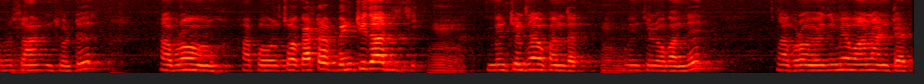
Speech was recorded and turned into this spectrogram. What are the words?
ஒரு சாமின்னு சொல்லிட்டு. அப்புறம் அப்போ கரெக்டாக பெஞ்சு தான் இருந்துச்சு. பெஞ்சில் தான் உட்காந்தார் பெஞ்சில் உட்காந்து அப்புறம் எதுவுமே வேணான்ட்டார்.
